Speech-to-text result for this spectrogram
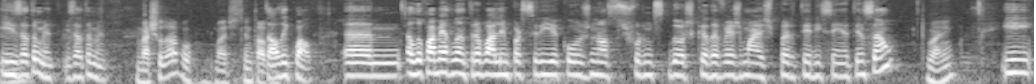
Exatamente, exatamente. Mais saudável, mais sustentável. Tal e qual. Um, a Leroy Merlin trabalha em parceria com os nossos fornecedores cada vez mais para ter isso em atenção. Muito bem. E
